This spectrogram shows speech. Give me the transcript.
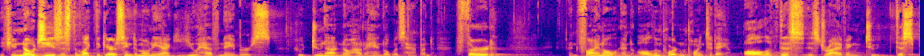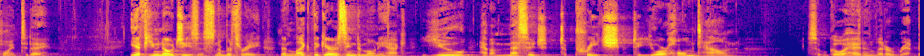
If you know Jesus, then like the Gerasene demoniac, you have neighbors who do not know how to handle what's happened. Third and final and all important point today. All of this is driving to this point today. If you know Jesus, number three, then like the Gerasene demoniac, you have a message to preach to your hometown. So go ahead and let her rip.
